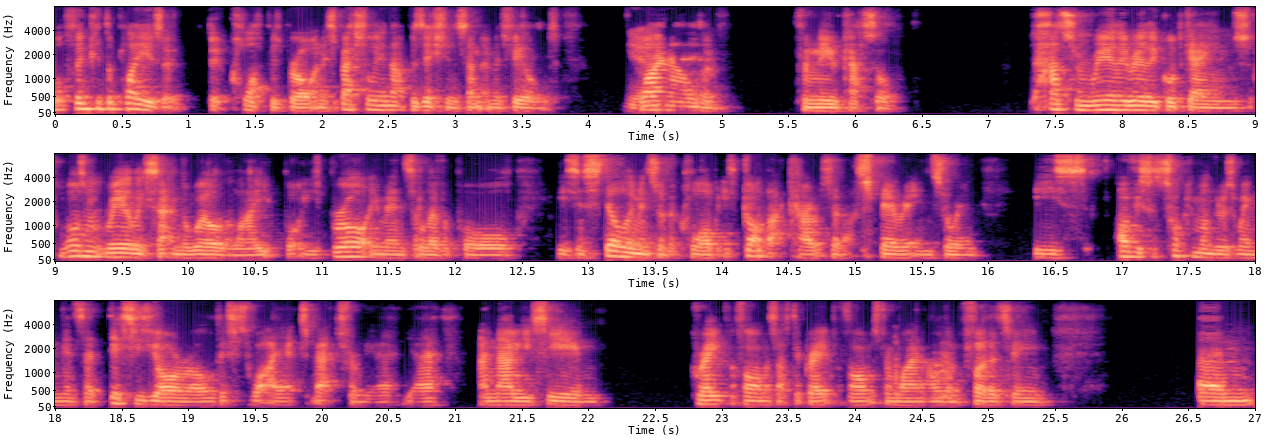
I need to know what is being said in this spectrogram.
well, think of the players that, that Klopp has brought in, especially in that position, centre midfield. Yeah. Wijnaldum from Newcastle had some really, really good games. wasn't really setting the world alight, but he's brought him into Liverpool. He's instilled him into the club. He's got that character, that spirit into him. He's obviously took him under his wing and said, "This is your role. This is what I expect from you." Yeah, and now you see him great performance after great performance from Wijnaldum for the team. Um,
